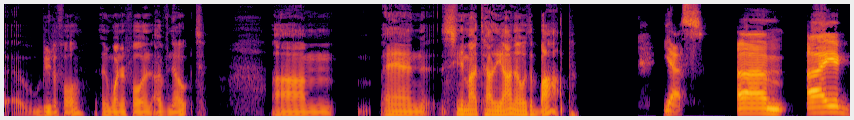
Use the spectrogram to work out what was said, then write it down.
uh, beautiful and wonderful and of note. Um, and Cinema Italiano was a bop. Yes. Um, I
